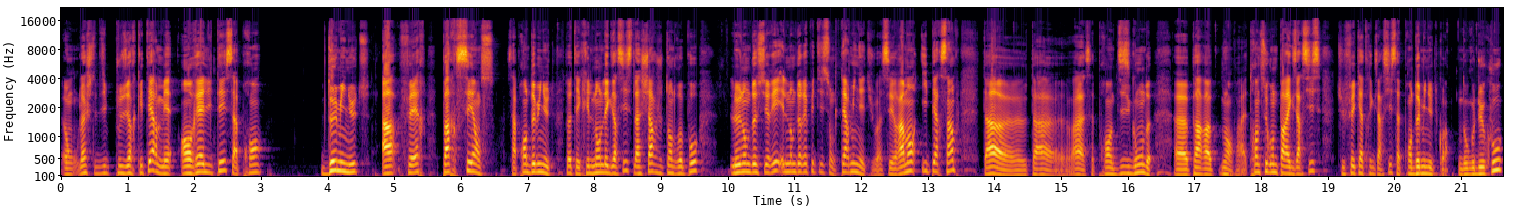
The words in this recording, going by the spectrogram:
là je t'ai dit plusieurs critères, mais en réalité, ça prend deux minutes à faire par séance. Ça prend deux minutes. Toi, tu écris le nom de l'exercice, la charge, le temps de repos, le nombre de séries et le nombre de répétitions. Terminé, tu vois. C'est vraiment hyper simple. T'as, euh, t'as, euh, voilà, ça te prend 10 secondes euh, par, euh, non, 30 secondes par exercice. Tu fais 4 exercices, ça te prend 2 minutes, quoi. Donc, du coup,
